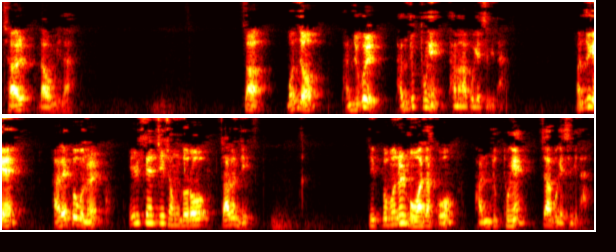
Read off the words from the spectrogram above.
잘 나옵니다. 자, 먼저 반죽을 반죽통에 담아 보겠습니다. 반죽의 아랫부분을 1cm 정도로 자른 뒤 뒷부분을 모아 잡고 반죽통에 짜 보겠습니다.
